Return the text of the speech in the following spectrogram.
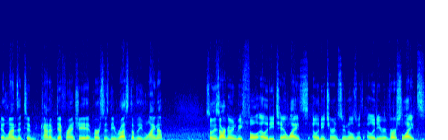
It lends it to kind of differentiate it versus the rest of the lineup. So these are going to be full LED taillights, LED turn signals with LED reverse lights.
